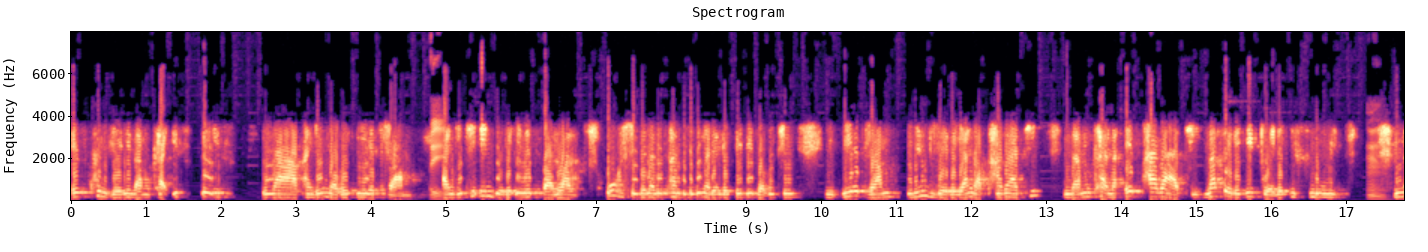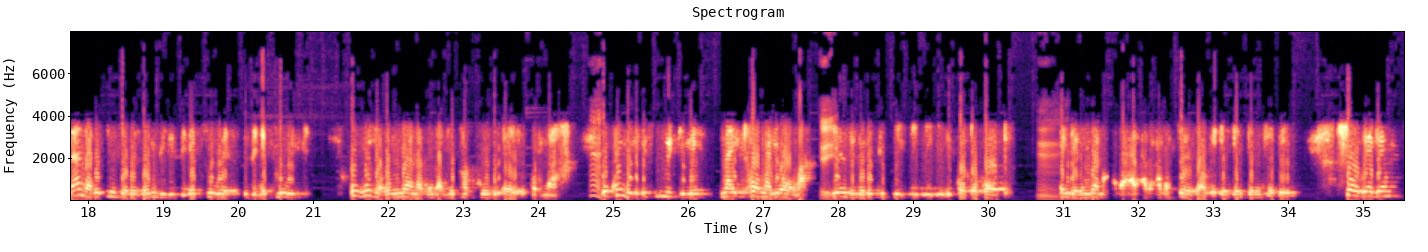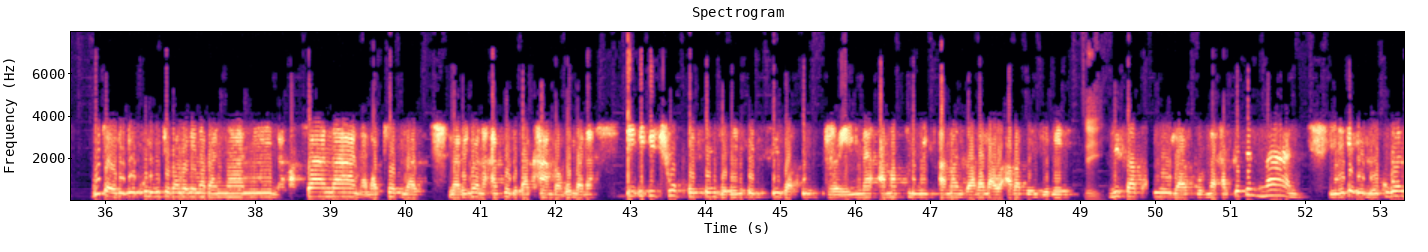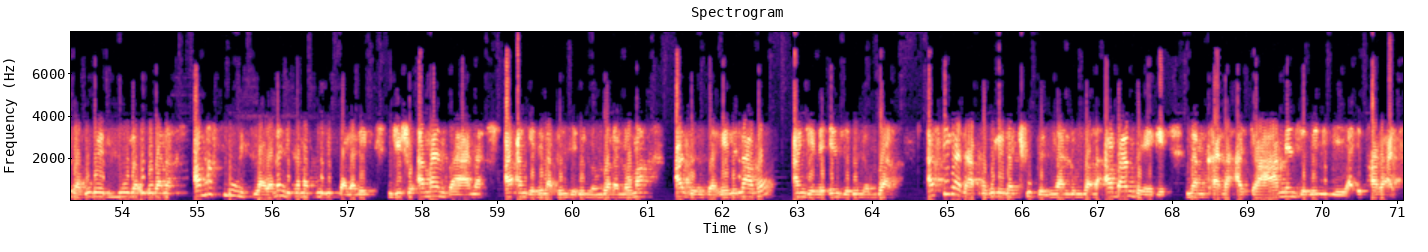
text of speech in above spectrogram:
esikhundleni namkha ispace lapha ngemva kwe-eardrum angithi indebe inesibhalwana ukudlulela le phambili kunale nto sibiza ukuthi i-eardrum yindlebe yangaphakathi namkhana ephakathi nasele igcwele i-fluid mm. nangabe indlebe zombili zine-fluid zine-fluid ukuza komntwana kungamupha khulu um eh, korinarha hmm. ukhumbule isilwidi le nayithoma yoma yenza into lethi ikotokoto hmm. engene umntwana akasezwa-ke e, e, endlebeni so-ke ke kujayeleke khulu ukuthi ebantwaneni abancane nabafana nama-toddlers nabentwana asele bakuhamba ngombana i-tube elisendlebeni elisiza ukudraina ama-fluid amanzana lawa abasendlebeni lisakhula kurinarha liseselincane yeke-ke lokhu kwenza kube lula ukubana ama-fluid lawa nangithi ama-fluid balaleli ngisho amanzana angene lapha endlebeni nomntwana noma azenzakelelako angene endlebeni yomntwana afika lapho kulela tube elincane lomntwana abambeke namkhana ajame endlebeni leya ephakathi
